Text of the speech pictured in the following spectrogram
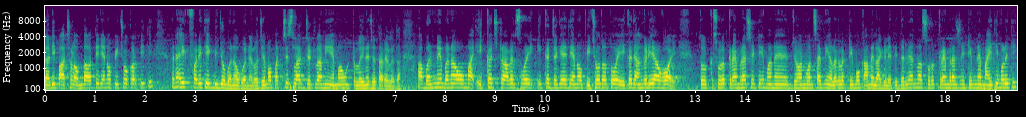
ગાડી પાછળ અમદાવાદથી જ એનો પીછો કરતી હતી અને એક ફરીથી એક બીજો બનાવ બનેલો, જેમાં પચીસ લાખ જેટલાની એમાઉન્ટ લઈને જતા રહેલા હતા. આ બંને બનાવોમાં એક જ ટ્રાવેલ્સ હોય, એક જ જગ્યાએથી એનો પીછો થતો હોય, એક જ આંગળિયા હોય તો સુરત ક્રાઇમ બ્રાન્ચની ટીમ અને જોન વન સાહેબની અલગ અલગ ટીમો કામે લાગેલી હતી દરમિયાનમાં સુરત ક્રાઇમ બ્રાન્ચની ટીમને માહિતી મળી હતી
